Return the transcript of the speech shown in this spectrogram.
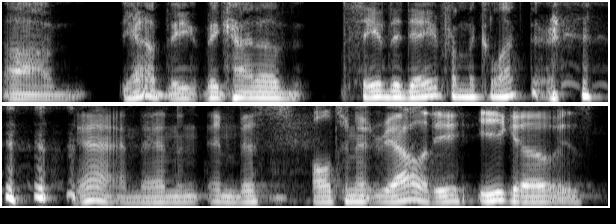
um, yeah, they, they kind of save the day from the collector. yeah. And then in this alternate reality, ego is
